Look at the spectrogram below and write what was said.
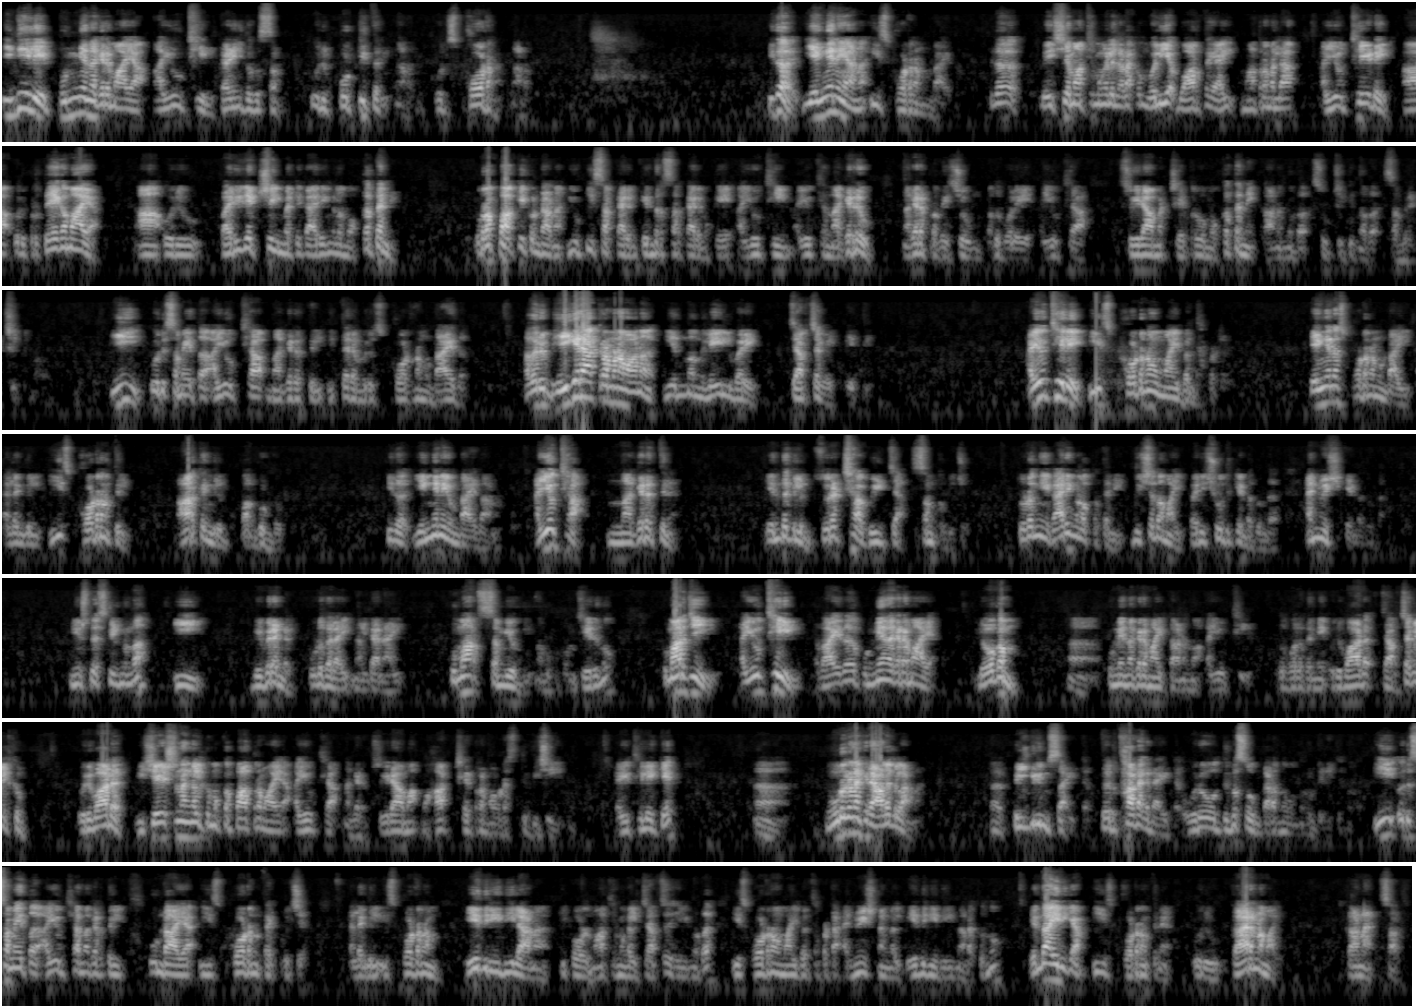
ഇന്ത്യയിലെ പുണ്യനഗരമായ അയോധ്യയിൽ കഴിഞ്ഞ ദിവസം ഒരു പൊട്ടിത്തെറി നടന്നു ഒരു സ്ഫോടനം നടന്നു. ഇത് എങ്ങനെയാണ് ഈ സ്ഫോടനം ഉണ്ടായത്? ഇത് ദേശീയ മാധ്യമങ്ങളിൽ അടക്കം വലിയ വാർത്തയായി മാത്രമല്ല അയോധ്യയുടെ ആ ഒരു പ്രത്യേകമായ ആ ഒരു പരിരക്ഷയും മറ്റു കാര്യങ്ങളും ഒക്കെ തന്നെ ഉറപ്പാക്കിക്കൊണ്ടാണ് യു പി സർക്കാരും കേന്ദ്ര സർക്കാരും ഒക്കെ അയോധ്യയും അയോധ്യ നഗരവും നഗരപ്രദേശവും അതുപോലെ അയോധ്യ ശ്രീരാമക്ഷേത്രവും ഒക്കെ തന്നെ കാണുന്നത് സൂക്ഷിക്കുന്നത് സംരക്ഷിക്കുന്നത്. ഈ ഒരു സമയത്ത് അയോധ്യ നഗരത്തിൽ ഇത്തരം ഒരു സ്ഫോടനം ഉണ്ടായത് അതൊരു ഭീകരാക്രമണമാണ് എന്ന നിലയിൽ വരെ ചർച്ചകൾ എത്തി. അയോധ്യയിലെ ഈ സ്ഫോടനവുമായി ബന്ധപ്പെട്ട് എങ്ങനെ സ്ഫോടനം ഉണ്ടായി അല്ലെങ്കിൽ ഈ സ്ഫോടനത്തിൽ ആർക്കെങ്കിലും പങ്കുണ്ടോ? ഇത് എങ്ങനെയുണ്ടായതാണ്? അയോധ്യ നഗരത്തിന് എന്തെങ്കിലും സുരക്ഷാ വീഴ്ച സംഭവിച്ചു. തുടങ്ങിയ കാര്യങ്ങളൊക്കെ തന്നെ വിശദമായി പരിശോധിക്കേണ്ടതുണ്ട് അന്വേഷിക്കേണ്ടതുണ്ട്. ന്യൂസ് ഡെസ്കിൽ നിന്ന് ഈ വിവരങ്ങൾ കൂടുതലായി നൽകാനായി കുമാർ സംയോഗി നമുക്കൊപ്പം ചേരുന്നു കുമാർജി അയോധ്യയിൽ അതായത് പുണ്യനഗരമായ ലോകം പുണ്യനഗരമായി കാണുന്ന അയോധ്യയിൽ അതുപോലെ തന്നെ ഒരുപാട് ചർച്ചകൾക്കും ഒരുപാട് വിശേഷണങ്ങൾക്കുമൊക്കെ പാത്രമായ അയോധ്യ നഗരം ശ്രീരാമ മഹാക്ഷേത്രം അവിടെ സ്ഥിതി ചെയ്യുന്നു. അയോധ്യയിലേക്ക് നൂറുകണക്കിന് ആളുകളാണ് പിൽഗ്രിംസ് ആയിട്ട് തീർത്ഥാടകരായിട്ട് ഓരോ ദിവസവും കടന്നു വന്നുകൊണ്ടിരിക്കുന്നത് ഈ ഒരു സമയത്ത് അയോധ്യ നഗരത്തിൽ ഉണ്ടായ ഈ സ്ഫോടനത്തെ കുറിച്ച് അല്ലെങ്കിൽ ഈ സ്ഫോടനം ഏത് രീതിയിലാണ് ഇപ്പോൾ മാധ്യമങ്ങൾ ചർച്ച ചെയ്യുന്നത്? ഈ സ്ഫോടനവുമായി ബന്ധപ്പെട്ട അന്വേഷണങ്ങൾ ഏത് രീതിയിൽ നടക്കുന്നു? എന്തായിരിക്കാം ഈ സ്ഫോടനത്തിന് ഒരു കാരണമായി കാണാൻ സാധിക്കും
